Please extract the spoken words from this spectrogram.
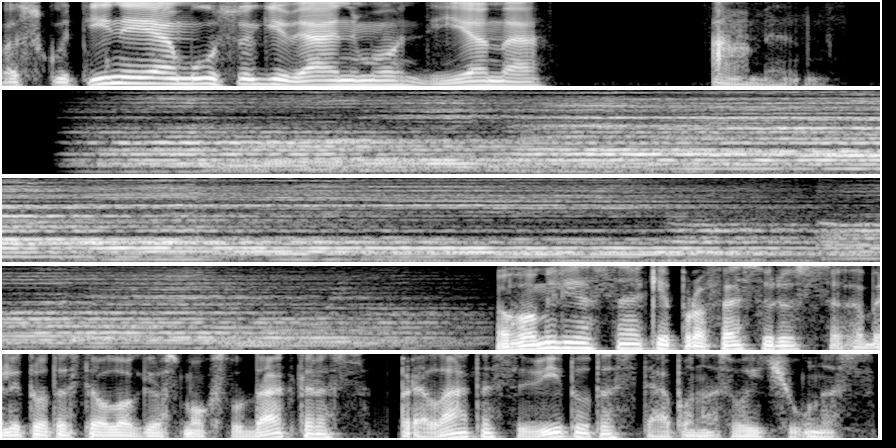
paskutinėje mūsų gyvenimo dieną. Amen. Homilija sakė profesorius, habilituotas teologijos mokslų daktaras, prelatas Vytautas Steponas Vaičiūnas.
